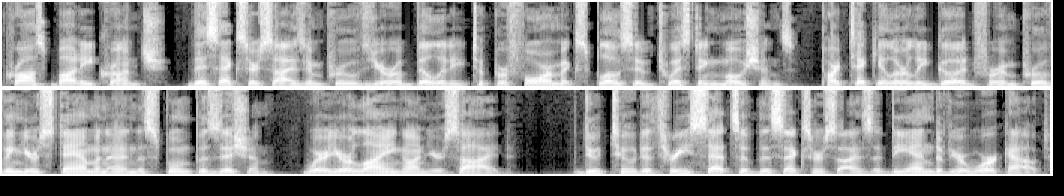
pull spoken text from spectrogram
Cross body crunch. This exercise improves your ability to perform explosive twisting motions, particularly good for improving your stamina in the spoon position, where you're lying on your side. Do 2 to 3 sets of this exercise at the end of your workout.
